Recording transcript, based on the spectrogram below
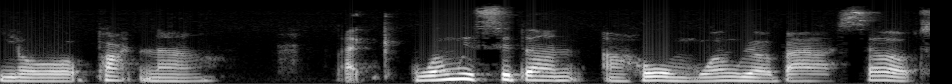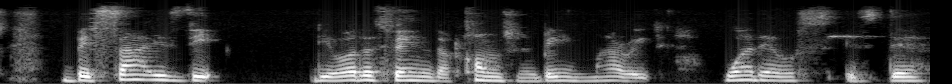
your partner. Like when we sit down at home, when we are by ourselves, besides the the other thing that comes with being married, what else is there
